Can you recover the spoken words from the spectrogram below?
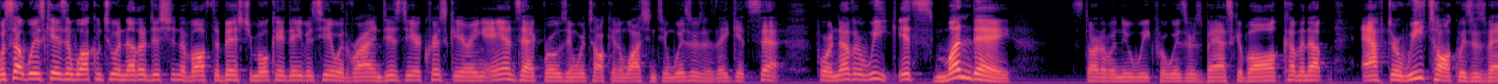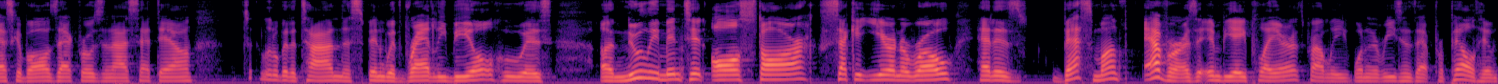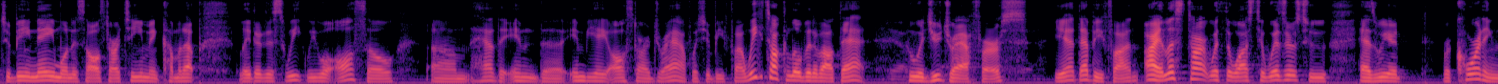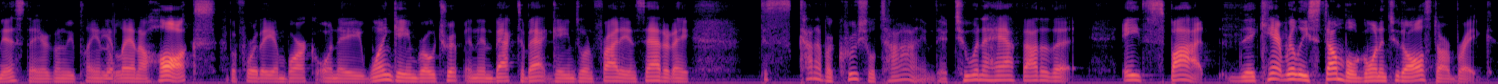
What's up, Whiz Kids, and welcome to another edition of Off the Bench. Jamoke Davis here with Ryan Disdeer, Chris Gehring, and Zach Rosen. We're talking to Washington Wizards as they get set for another week. It's Monday, start of a new week for Wizards basketball. Coming up after we talk Wizards basketball, Zach Rosen and I sat down, took a little bit of time to spend with Bradley Beal, who is a newly minted All Star, second year in a row, had his best month ever as an NBA player. It's probably one of the reasons that propelled him to being named on this All Star team. And coming up later this week, we will also um, have the M- the NBA All Star draft, which should be fun. We can talk a little bit about that. Yeah. Who would you draft first? Yeah, that'd be fun. All right, let's start with the Washington Wizards, who, as we are recording this, they are going to be playing the Atlanta Hawks before they embark on a one game road trip and then back to back games on Friday and Saturday this is kind of a crucial time. They're two and a half out of the eighth spot. They can't really stumble going into the All Star break.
